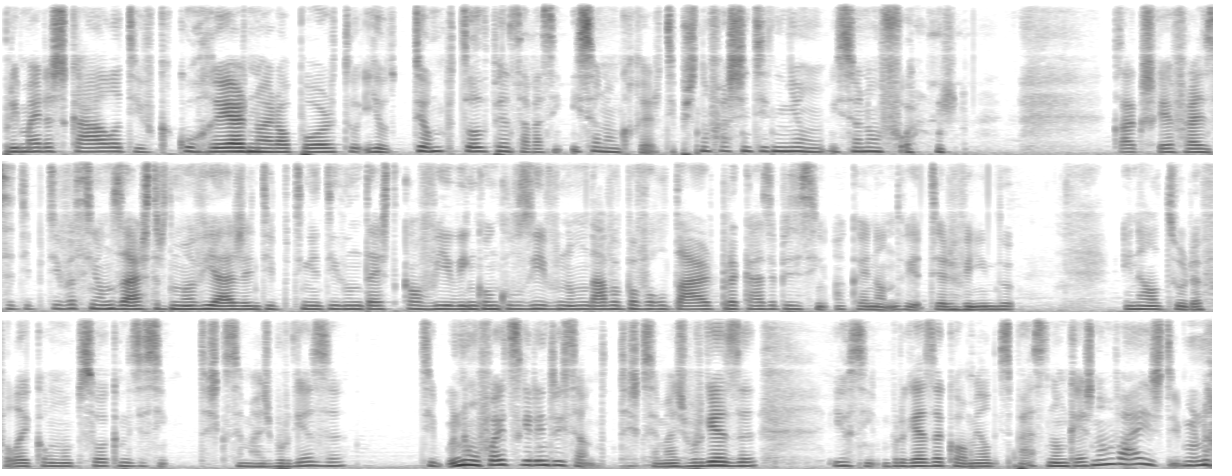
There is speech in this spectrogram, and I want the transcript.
primeira escala, tive que correr no aeroporto e eu o tempo todo pensava assim: e se eu não correr? Tipo, isto não faz sentido nenhum, e se eu não for? Claro que cheguei à França, tipo, tive assim um desastre de uma viagem, tipo, tinha tido um teste de Covid inconclusivo, não me dava para voltar para casa. Eu pensei assim: ok, não devia ter vindo. E na altura falei com uma pessoa que me disse assim: tens que ser mais burguesa. Tipo, não foi de seguir a intuição, tens que ser mais burguesa. E eu assim, burguesa como? Ele disse, pá, se não queres, não vais. Tipo, não,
